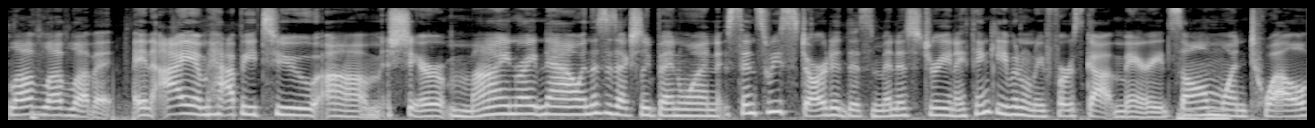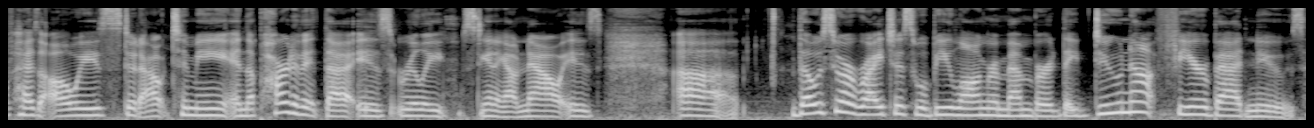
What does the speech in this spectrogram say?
Love, love, love it. And I am happy to um, share mine right now. And this has actually been one since we started this ministry. And I think even when we first got married, Psalm 112 has always stood out to me. And the part of it that is really standing out now is. Uh, those who are righteous will be long remembered. They do not fear bad news.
